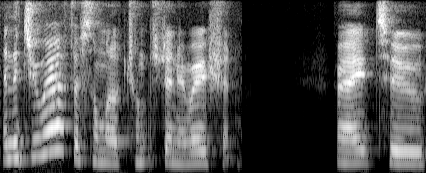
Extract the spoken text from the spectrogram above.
And it's rare for someone of Trump's generation, right, to,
